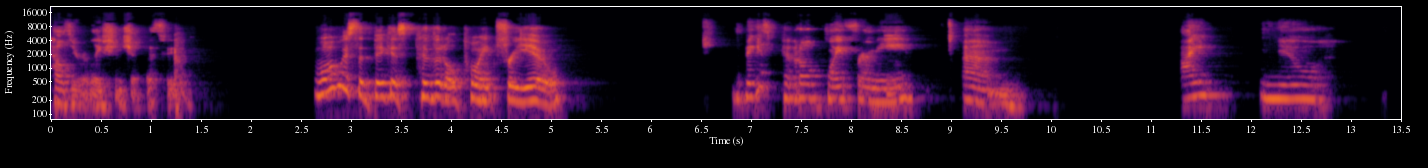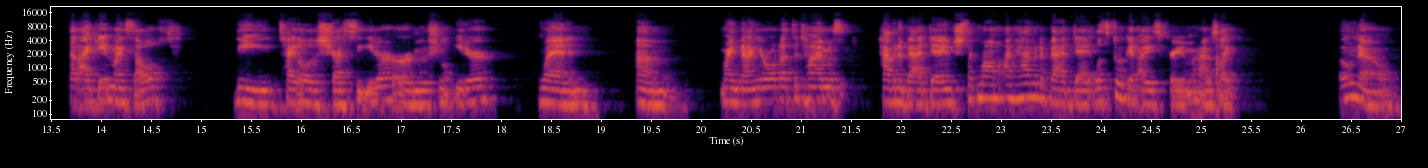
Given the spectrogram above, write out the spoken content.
healthy relationship with food. What was the biggest pivotal point for you? The biggest pivotal point for me, um, I knew that I gave myself the title of stress eater or emotional eater when um, my nine year old at the time was having a bad day. And she's like, Mom, I'm having a bad day. Let's go get ice cream. And I was like, Oh no,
